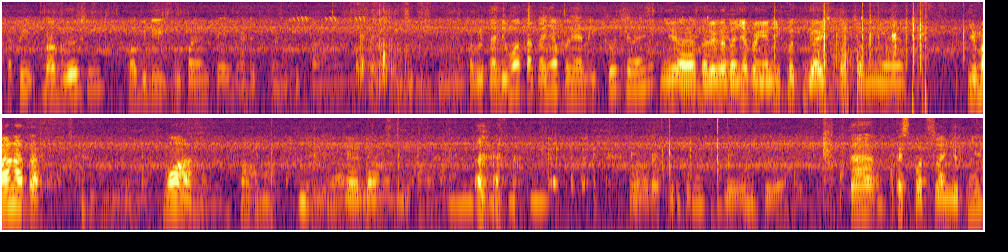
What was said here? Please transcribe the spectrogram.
Tapi bagus sih kalau di grup yang teh utang. ngadep itu. Tapi tadi mah katanya pengen ikut cenanya. Iya, tadi katanya pengen ikut guys pocongnya. Gimana tah? Mau? Oh, mau. Ya udah. Oh, udah cukup ya itu. Kita ke spot selanjutnya.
